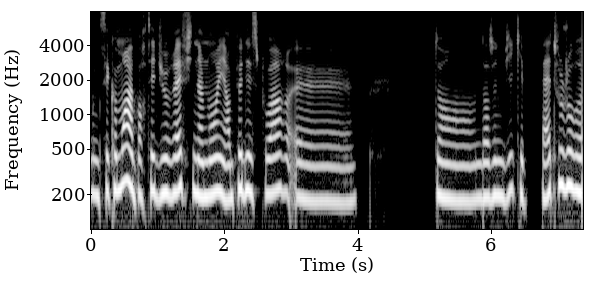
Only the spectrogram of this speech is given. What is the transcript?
Donc, c'est comment apporter du rêve finalement et un peu d'espoir dans, dans, une vie qui n'est pas toujours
